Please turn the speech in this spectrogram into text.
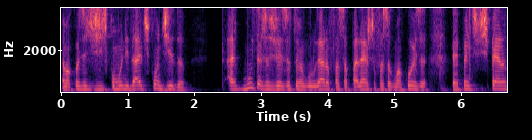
É uma coisa de comunidade escondida. Ah, Muitas das vezes eu estou em algum lugar, eu faço a palestra, eu faço alguma coisa, de repente espera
